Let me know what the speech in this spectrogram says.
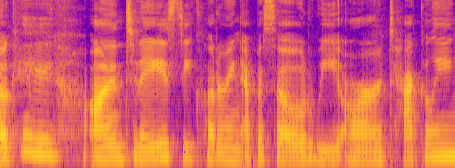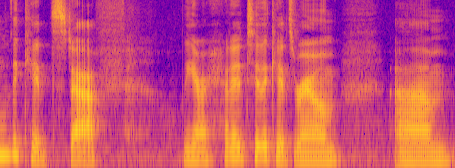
Okay, on today's decluttering episode, we are tackling the kids stuff. We are headed to the kids' room um,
